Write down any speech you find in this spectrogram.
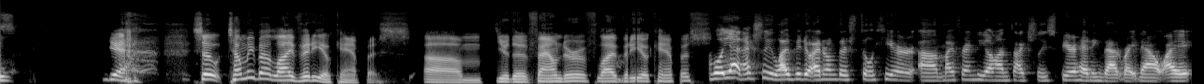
Um, so, yeah. So tell me about Live Video Campus. Um, you're the founder of Live Video Campus. Well, yeah, actually, Live Video. I don't know if they're still here. Uh, my friend Dion's actually spearheading that right now. I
